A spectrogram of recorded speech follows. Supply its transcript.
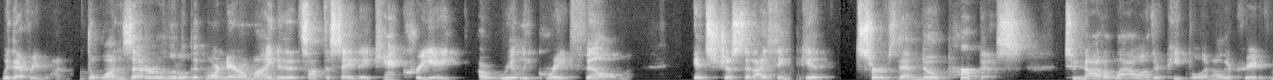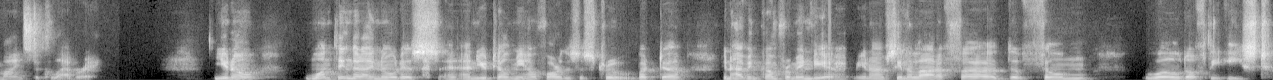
with everyone. The ones that are a little bit more narrow minded, it's not to say they can't create a really great film. It's just that I think it serves them no purpose to not allow other people and other creative minds to collaborate. You know, one thing that I notice, and you tell me how far this is true, but uh, you know, having come from India, you know, I've seen a lot of uh, the film world of the East.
